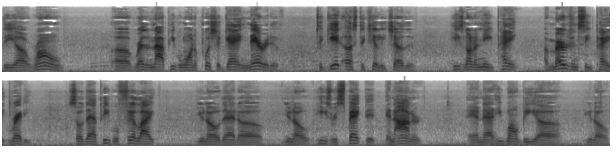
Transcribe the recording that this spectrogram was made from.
the uh, wrong, uh, whether or not people want to push a gang narrative to get us to kill each other, he's going to need paint, emergency paint ready so that people feel like, you know, that, uh, you know, he's respected and honored and that he won't be, uh, you know,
